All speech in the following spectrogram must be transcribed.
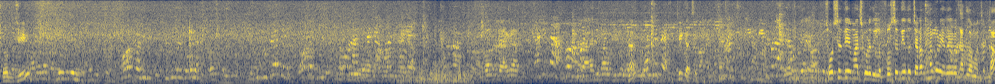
সবজি। হ্যাঁ ঠিক আছে। সর্ষে দিয়ে মাছ করে দিল। সর্ষে দিয়ে তো চাটাপোনা করে, এদের কাতলা মাছ। খা।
